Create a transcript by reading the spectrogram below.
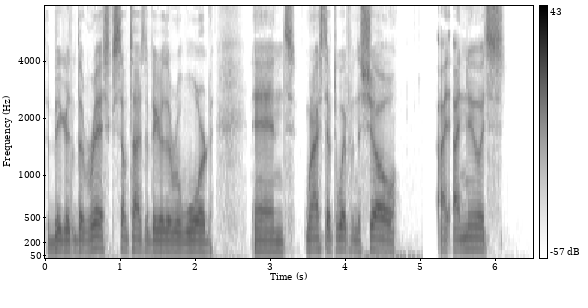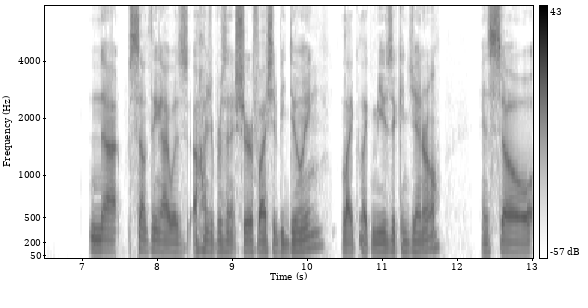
The bigger the risk, sometimes the bigger the reward. And when I stepped away from the show, I, I knew it's not something I was 100% sure if I should be doing, like like music in general. And so,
